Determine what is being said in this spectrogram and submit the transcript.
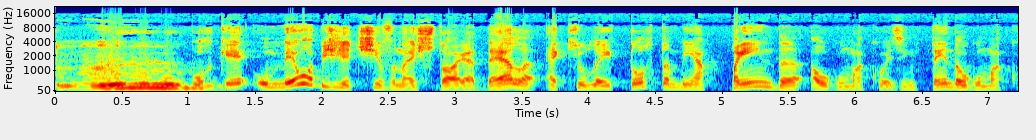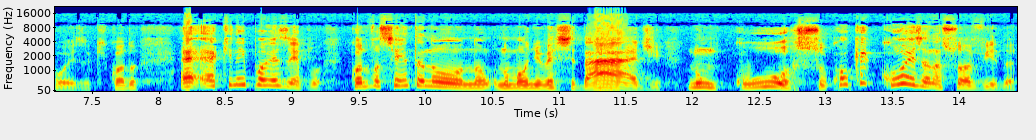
Hum. Porque o meu objetivo na história dela é que o leitor também aprenda alguma coisa, entenda alguma coisa. Que quando é, é que nem, por exemplo, quando você entra no, no, numa universidade, num curso, qualquer coisa na sua vida,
